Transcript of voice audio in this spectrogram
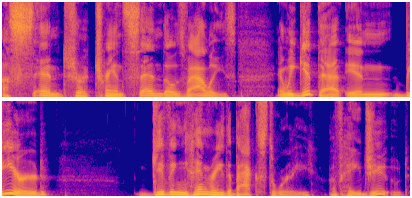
ascend to transcend those valleys and we get that in beard giving henry the backstory of hey jude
